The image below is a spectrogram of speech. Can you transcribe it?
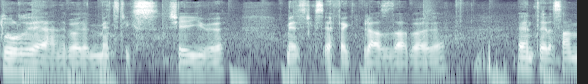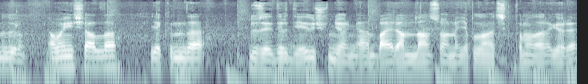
durdu yani böyle Matrix şey gibi. Matrix efekt biraz daha böyle. Enteresan bir durum. Ama inşallah yakında düzelir diye düşünüyorum yani bayramdan sonra yapılan açıklamalara göre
